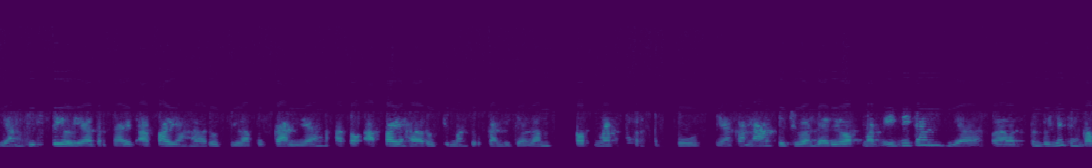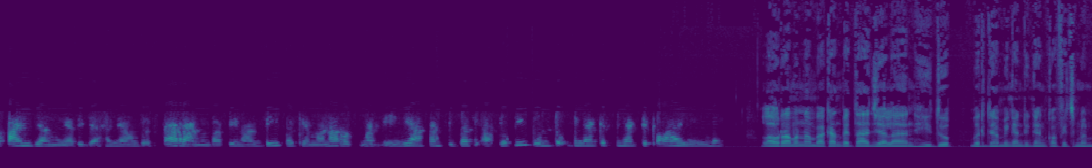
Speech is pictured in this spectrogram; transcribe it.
yang detail ya terkait apa yang harus dilakukan ya atau apa yang harus dimasukkan di dalam roadmap tersebut ya karena tujuan dari roadmap ini kan ya e, tentunya jangka panjang ya tidak hanya untuk sekarang tapi nanti bagaimana roadmap ini akan bisa diadopsi untuk penyakit penyakit penyakit lain. Laura menambahkan peta jalan hidup berdampingan dengan COVID-19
